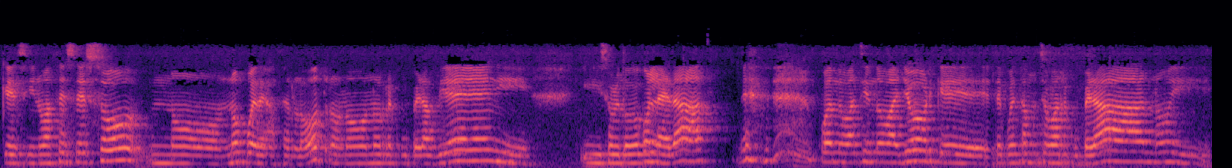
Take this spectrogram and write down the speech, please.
que si no haces eso, no, no, puedes hacer lo otro, no, no recuperas bien y, y sobre todo con la edad, cuando vas siendo mayor, que te cuesta mucho más recuperar, ¿no? Y,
